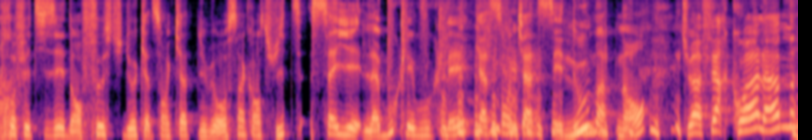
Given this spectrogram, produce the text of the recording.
prophétisé dans Feu Studio 404 numéro 58. Ça y est, la boucle est bouclée. 404, c'est nous maintenant. Tu vas faire quoi, l'âme?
